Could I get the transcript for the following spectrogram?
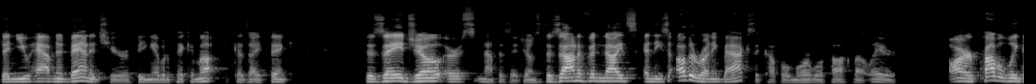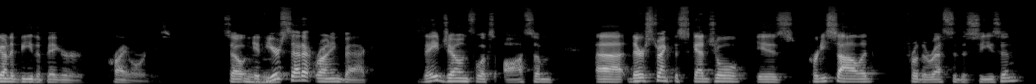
then you have an advantage here of being able to pick him up because I think the Zay Jones, or not the Zay Jones, the Zonovan Knights and these other running backs, a couple more we'll talk about later, are probably going to be the bigger priorities. So if Mhm. you're set at running back, Zay Jones looks awesome. Uh, their strength of schedule is pretty solid for the rest of the season.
